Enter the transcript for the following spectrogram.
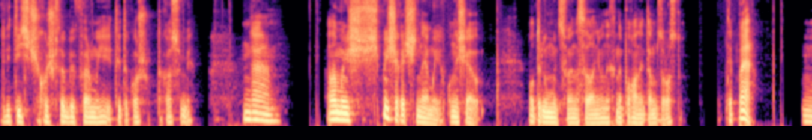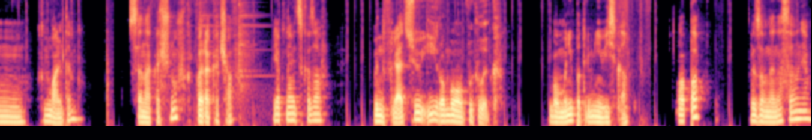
Дві тисячі, хоч в тебе ферми є, і ти також така собі. Да. Але ми, ми ще качнемо їх, вони ще отримують своє населення, в них непоганий там зросту. Тепер. м, Мальта. Все накачнув, перекачав, я б навіть сказав. В інфляцію і робимо виклик. Бо мені потрібні війська. Опа. Призовне населення.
